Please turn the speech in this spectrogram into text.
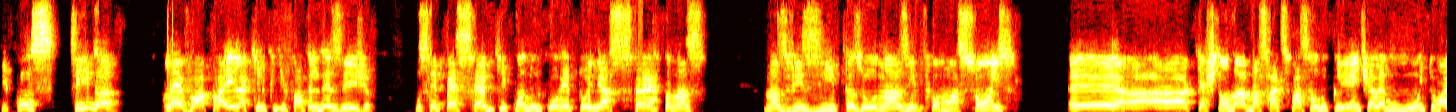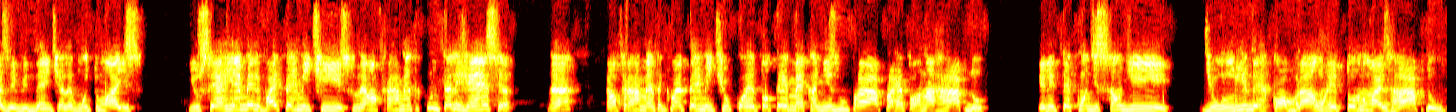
e consiga levar para ele aquilo que de fato ele deseja. Você percebe que quando um corretor ele acerta nas, nas visitas ou nas informações, é, a questão da, da, satisfação do cliente ela é muito mais evidente, ela é muito mais e o CRM ele vai permitir isso, né? É uma ferramenta com inteligência, né? É uma ferramenta que vai permitir o corretor ter mecanismo para retornar rápido, ele ter condição de, de um líder cobrar um retorno mais rápido.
